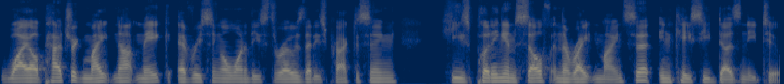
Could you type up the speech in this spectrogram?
while Patrick might not make every single one of these throws that he's practicing, he's putting himself in the right mindset in case he does need to.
